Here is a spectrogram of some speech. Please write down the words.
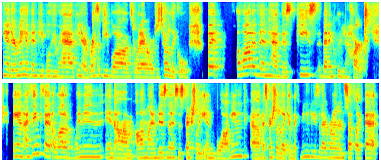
you know, there may have been people who had, you know, recipe blogs or whatever, which is totally cool. But a lot of them had this piece that included heart. And I think that a lot of women in um, online business, especially in blogging, um, especially like in the communities that I run and stuff like that,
